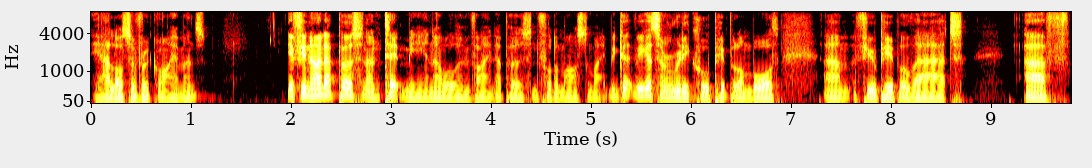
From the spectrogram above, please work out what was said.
Yeah, lots of requirements if you know that person and tip me and I will invite that person for the mastermind. We got we got some really cool people on board. Um, a few people that I've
